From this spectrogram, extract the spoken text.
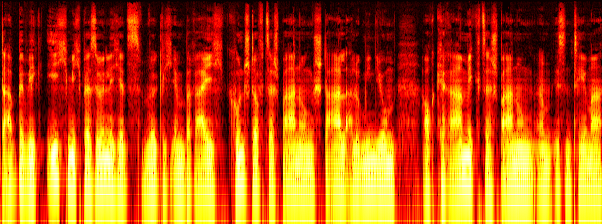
da bewege ich mich persönlich jetzt wirklich im Bereich Kunststoffzerspannung, Stahl, Aluminium, auch Keramikzerspannung ähm, ist ein Thema.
